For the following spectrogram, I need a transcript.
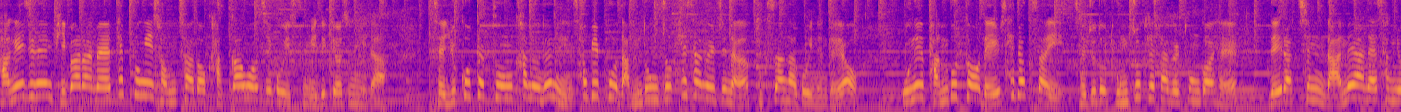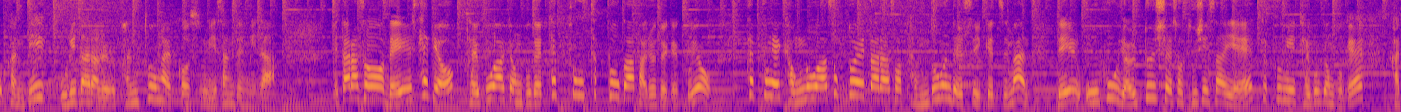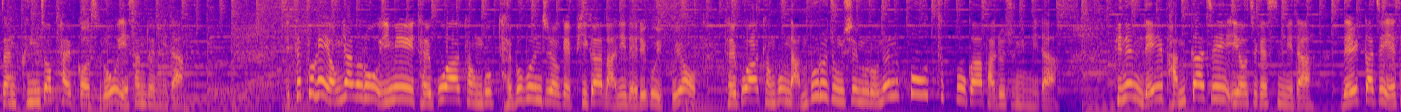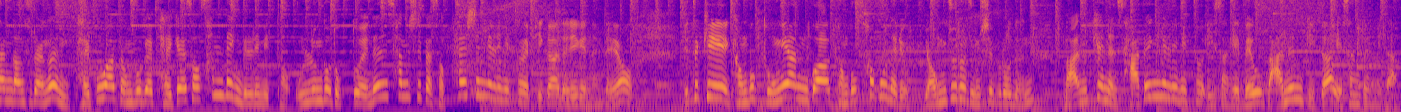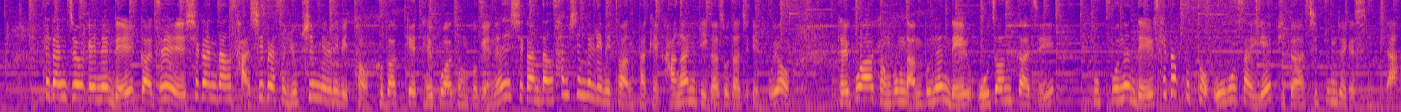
강해지는 비바람에 태풍이 점차 더 가까워지고 있음이 느껴집니다. 제6호 태풍 카누는 서귀포 남동쪽 해상을 지나 북상하고 있는데요. 오늘 밤부터 내일 새벽 사이 제주도 동쪽 해상을 통과해 내일 아침 남해안에 상륙한 뒤 우리나라를 관통할 것으로 예상됩니다. 따라서 내일 새벽 대구와 경북에 태풍특보가 발효되겠고요. 태풍의 경로와 속도에 따라서 변동은 될 수 있겠지만 내일 오후 12시에서 2시 사이에 태풍이 대구 경북에 가장 근접할 것으로 예상됩니다. 이 태풍의 영향으로 이미 대구와 경북 대부분 지역에 비가 많이 내리고 있고요. 대구와 경북 남부를 중심으로는 호우특보가 발효 중입니다. 비는 내일 밤까지 이어지겠습니다. 내일까지 예상 강수량은 대구와 경북에 100에서 300mm, 울릉도 독도에는 30에서 80mm의 비가 내리겠는데요. 특히 경북 동해안과 경북 서부 내륙, 영주를 중심으로는 많게는 400mm 이상의 매우 많은 비가 예상됩니다. 해당 지역에는 내일까지 시간당 40에서 60mm, 그 밖에 대구와 경북에는 시간당 30mm 안팎의 강한 비가 쏟아지겠고요. 대구와 경북 남부는 내일 오전까지, 북부는 내일 새벽부터 오후 사이에 비가 집중되겠습니다.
